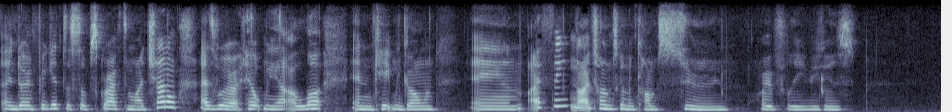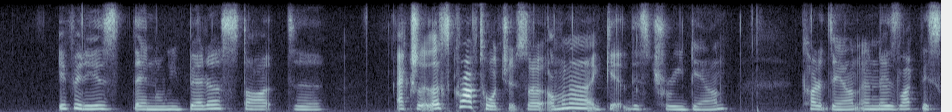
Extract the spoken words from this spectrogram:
And don't forget to subscribe to my channel as well. It helped me out a lot and keep me going. And I think nighttime's going to come soon, hopefully, because if it is, then we better start to... Actually, let's craft torches. So I'm going to get this tree down, cut it down, and there's like this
